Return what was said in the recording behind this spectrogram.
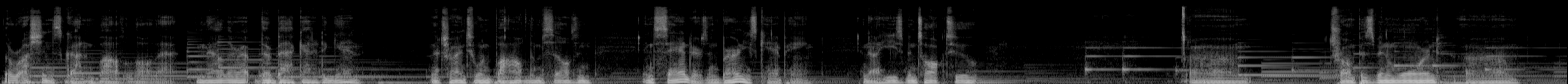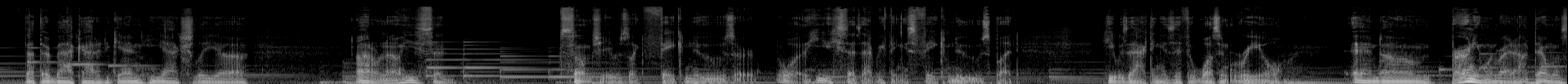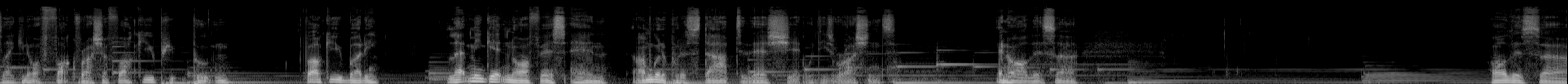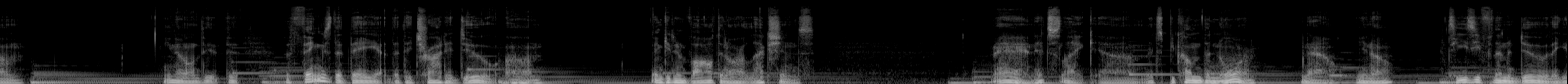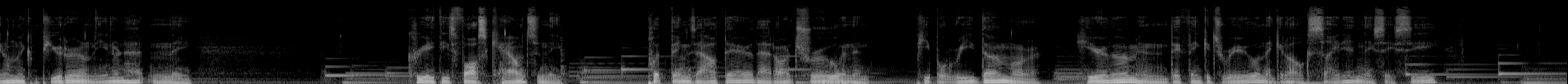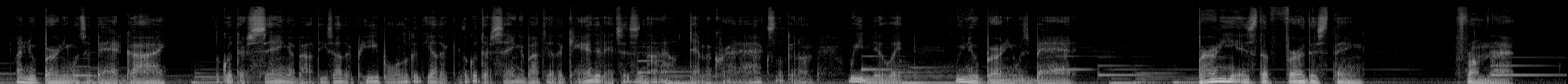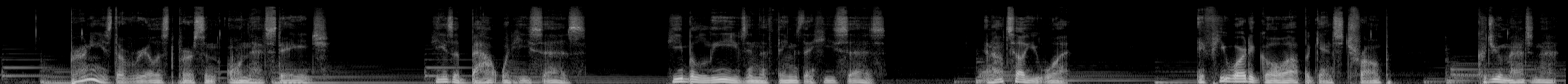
The Russians got involved with all that. And now they're, they're back at it again. They're trying to involve themselves in, in Sanders and Bernie's campaign. And now he's been talked to. Um, Trump has been warned um, that they're back at it again. He actually, uh, I don't know, he said some shit. It was like fake news, or well, he says everything is fake news, but he was acting as if it wasn't real. And um, Bernie went right out there and was like, you know what, fuck Russia, fuck you, Putin, fuck you, buddy. Let me get in office and I'm gonna put a stop to this shit with these Russians and all this. Uh, all this, um, you know, the, the the things that they that they try to do um, and get involved in our elections. Man, it's like um, it's become the norm now. You know, it's easy for them to do. They get on the computer, on the internet, and they create these false accounts and they put things out there that aren't true, and then people read them or hear them and they think it's real and they get all excited and they say, See, I knew Bernie was a bad guy. Look what they're saying about these other people. Look at the other look what they're saying about the other candidates. This is not how Democrat acts. Look at them. We knew it. We knew Bernie was bad. Bernie is the furthest thing from that. Bernie is the realest person on that stage. He is about what he says. He believes in the things that he says. And I'll tell you what, if he were to go up against Trump, could you imagine that?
